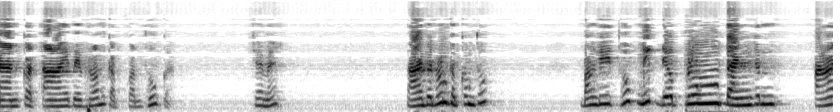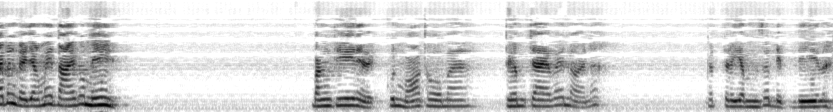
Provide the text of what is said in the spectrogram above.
งานก็ตายไปพร้อมกับความทุกข์อะ ใช่ไหมตายไปพร้อมกับความทุกข์บางทีทุกนิดเดียวปรุงแต่งจนตายตั้งแต่ยังไม่ตายก็มี บางทีเนี่ย คุณหมอโทรมา เตรียมใจไว้หน่อยนะก็เตรียมซะดิบดีเลย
